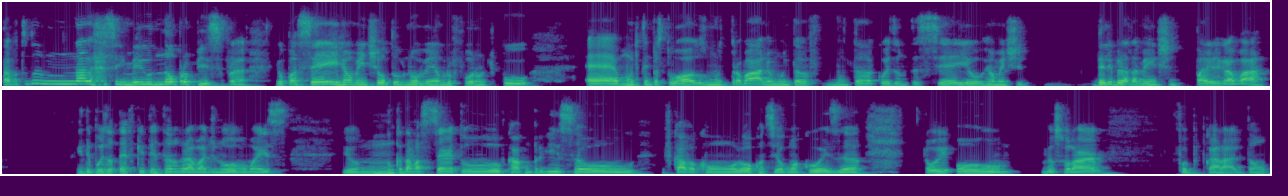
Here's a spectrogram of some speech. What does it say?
Tava tudo nada assim, meio não propício para Eu passei realmente outubro, novembro foram, tipo, é, muito tempestuosos, muito trabalho, muita, muita coisa no TCC, e eu realmente deliberadamente parei de gravar. E depois eu até fiquei tentando gravar de novo, mas eu nunca dava certo, ficava com preguiça, ou ficava com. ou acontecia alguma coisa, ou, ou meu celular foi pro caralho. Então,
